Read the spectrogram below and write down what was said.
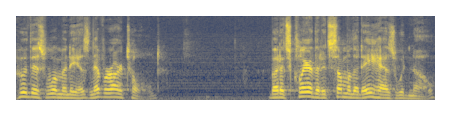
who this woman is, never are told, but it's clear that it's someone that Ahaz would know,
